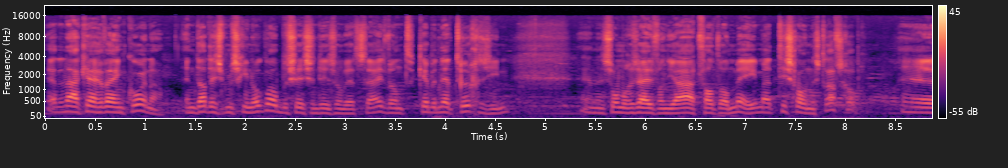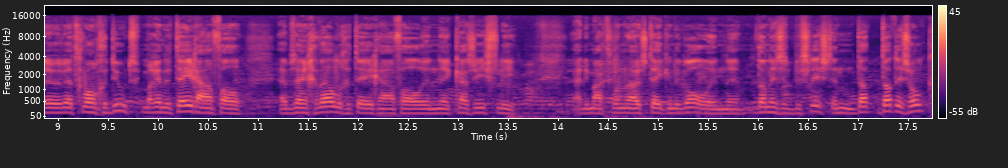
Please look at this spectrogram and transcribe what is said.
Ja, daarna krijgen wij een corner. En dat is misschien ook wel beslissend in zo'n wedstrijd. Want ik heb het net teruggezien. En sommigen zeiden van ja, het valt wel mee. Maar het is gewoon een strafschop. Uh, werd gewoon geduwd. Maar in de tegenaanval hebben zij een geweldige tegenaanval in uh, Kazisvli. Ja, die maakt gewoon een uitstekende goal. En dan is het beslist. En dat, dat is ook.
